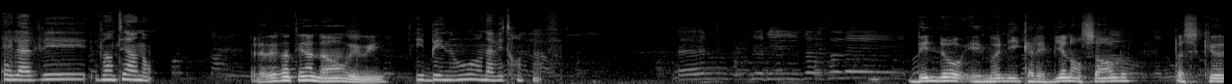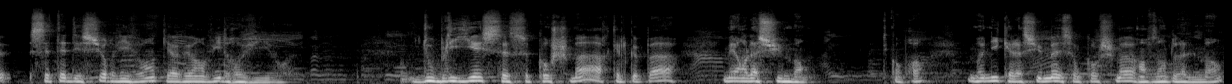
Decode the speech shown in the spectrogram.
Elle avait 21 ans. Elle avait 21 ans, oui, oui. Et Beno en avait 39. Beno et Monique allaient bien ensemble parce que c'était des survivants qui avaient envie de revivre, d'oublier ce, cauchemar quelque part, mais en l'assumant. Tu comprends? Monique, elle assumait son cauchemar en faisant de l'allemand.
